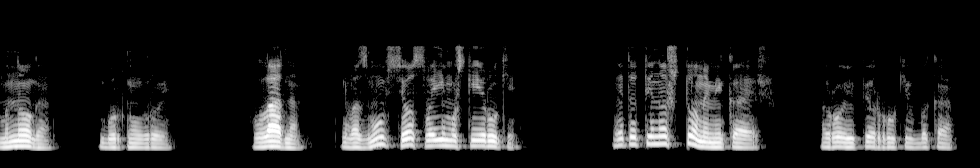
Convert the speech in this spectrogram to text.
«Много», — буркнул Рой. «Ладно, Возьму все в свои мужские руки. Это ты на что намекаешь? Рой упер руки в бока.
